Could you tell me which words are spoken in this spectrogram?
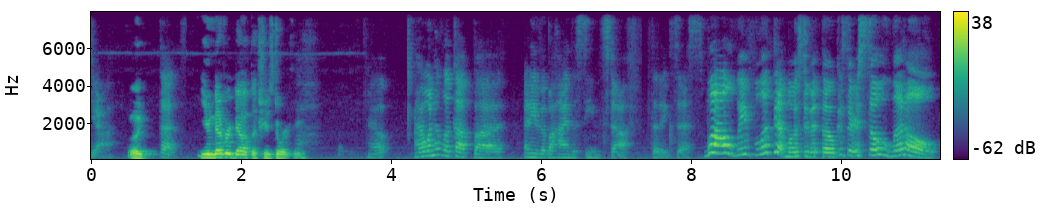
Yeah, Like that's you never doubt that she's Dorothy. Yep. I want to look any of the behind the scenes stuff that exists. Well, we've looked at most of it though, because there's so little.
